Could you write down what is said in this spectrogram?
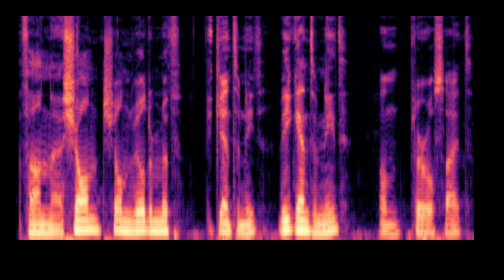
Van eh, Sean, Sean Wildermuth. Wie kent hem niet? Wie kent hem niet? Van Pluralsight.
